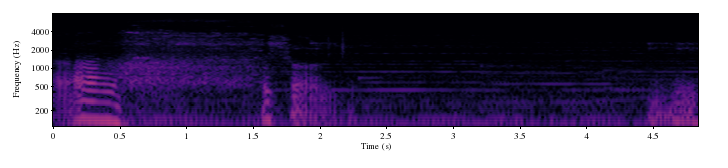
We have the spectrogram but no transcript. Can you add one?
Oh, which one? Mm.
